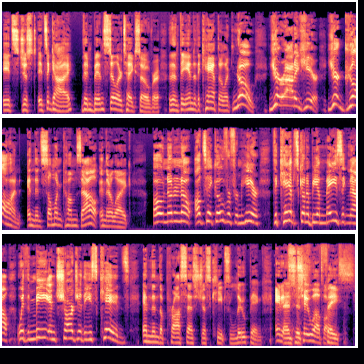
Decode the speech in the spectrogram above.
it's just it's a guy then ben stiller takes over and then at the end of the camp they're like no you're out of here you're gone and then someone comes out and they're like Oh, no, no, no. I'll take over from here. The camp's gonna be amazing now with me in charge of these kids. And then the process just keeps looping. And and it's his two of them. face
